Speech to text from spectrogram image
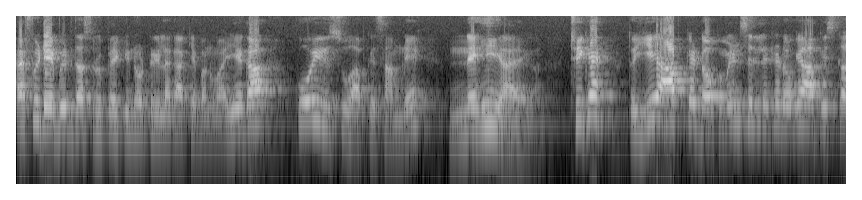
एफिडेविट दस रुपए की नोटरी लगा के बनवाइएगा, कोई इशू आपके सामने नहीं आएगा। ठीक है? तो ये आपके डॉक्यूमेंट से रिलेटेड हो गया। आप इसका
